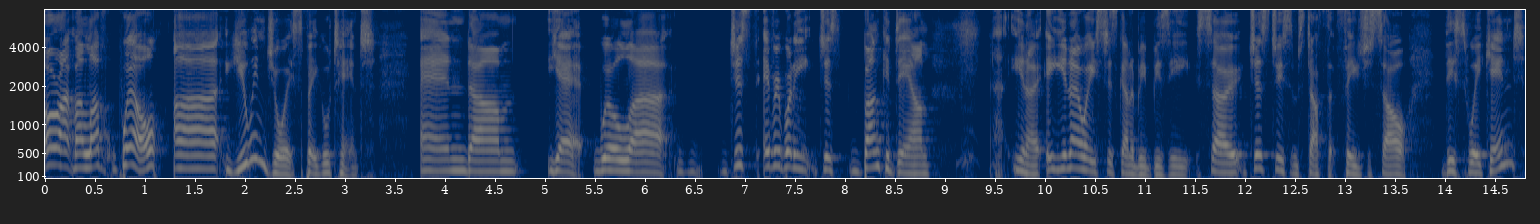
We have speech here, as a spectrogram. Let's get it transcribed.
All right, my love. Well, uh, you enjoy Spiegel Tent. And um, yeah, we'll uh, just everybody just bunker down. You know, you know Easter's going to be busy, so just do some stuff that feeds your soul this weekend.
